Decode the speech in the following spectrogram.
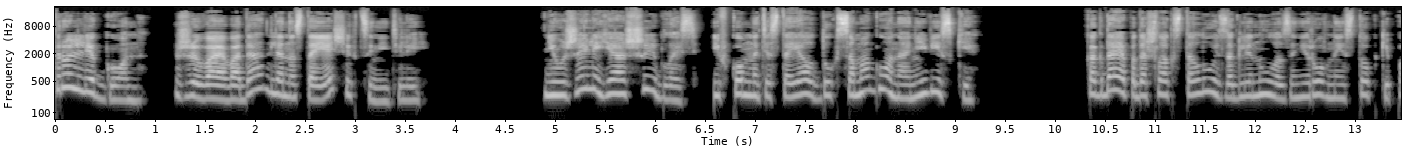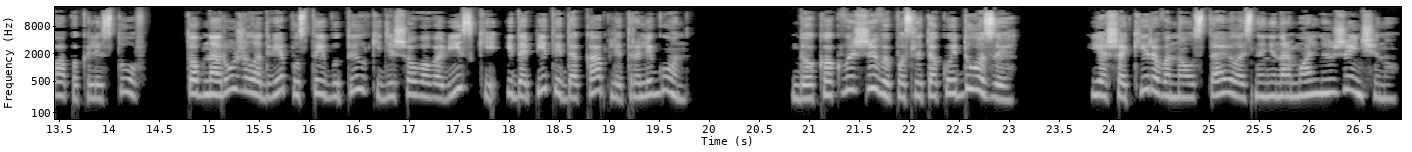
«Троллегон. Живая вода для настоящих ценителей». Неужели я ошиблась, и в комнате стоял дух самогона, а не виски? Когда я подошла к столу и заглянула за неровные стопки папок и листов, то обнаружила две пустые бутылки дешевого виски и допитый до капли троллигон. «Да как вы живы после такой дозы?» Я шокированно уставилась на ненормальную женщину.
